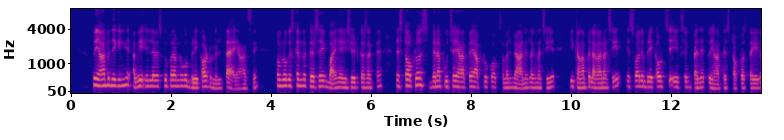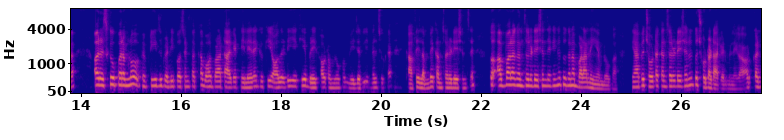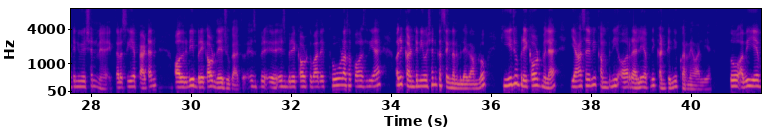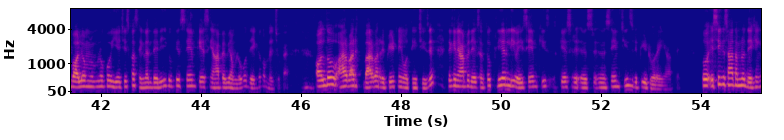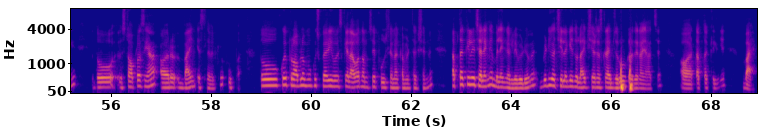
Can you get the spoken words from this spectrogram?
तो यहाँ पे देखेंगे अभी इन लेवल्स के ऊपर हम लोग को ब्रेकआउट मिलता है यहाँ से, तो हम लोग इसके अंदर फिर से एक बाइंग इनिशिएट कर सकते हैं। स्टॉप लॉस बिना पूछे यहाँ पे आप लोग को अब समझ में आने लगना चाहिए कि कहाँ पे लगाना चाहिए। इस वाले ब्रेकआउट से एक स्विंग पहले तो यहाँ पे स्टॉप लॉस लगेगा और इसके ऊपर हम लोग 15 टू 20% तक का बहुत बड़ा टारगेट नहीं ले रहे हैं क्योंकि ऑलरेडी एक ये ब्रेकआउट हम लोग को मेजरली मिल चुका है, काफ़ी लंबे कंसोलिडेशन से। तो अब वाला कंसोलिडेशन देखेंगे तो उतना बड़ा नहीं है हम लोग का। यहाँ पे छोटा कंसोलिडेशन है तो छोटा टारगेट मिलेगा और कंटिन्यूएशन में है। एक तरह से ये पैटर्न ऑलरेडी ब्रेकआउट दे चुका है। तो इस इस ब्रेकआउट के बाद एक थोड़ा-सा पॉज़ लिया है और एक कंटिन्यूएशन का सिग्नल मिलेगा हम लोग कि ये जो ब्रेकआउट मिला है, यहाँ से अभी कंपनी और रैली अपनी कंटिन्यू करने वाली है। तो अभी ये वॉल्यूम हम लोग को ये चीज़ का सिग्नल दे रही है क्योंकि सेम केस यहाँ पे भी हम लोग को देखने को मिल चुका है। ऑल दो हर बार बार-बार रिपीट नहीं होती हैं चीज़ें, लेकिन यहाँ पे देख सकते हो क्लियरली वही सेम कीस केस सेम चीज़ रिपीट हो रही है यहाँ पे। तो इसी के साथ हम लोग देखेंगे, तो स्टॉप लॉस यहाँ और बाइंग इस लेवल के ऊपर। तो कोई प्रॉब्लम हो, कुछ क्वेरी हो इसके अलावा तो हमसे पूछ लेना कमेंट सेक्शन में। तब तक के लिए चलेंगे, मिलेंगे अगले वीडियो में। वीडियो अच्छी लगी तो लाइक, शेयर, सब्सक्राइब ज़रूर कर देना याद से और तब तक के लिए बाय।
